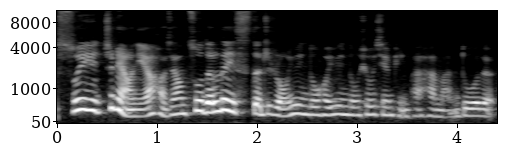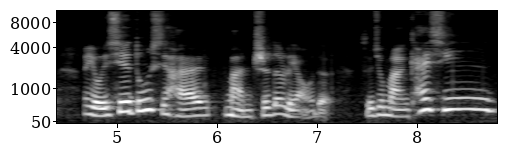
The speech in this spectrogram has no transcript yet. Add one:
所以这两年好像做的类似的这种运动和运动休闲品牌还蛮多的。有一些东西还蛮值得聊的，所以就蛮开心，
